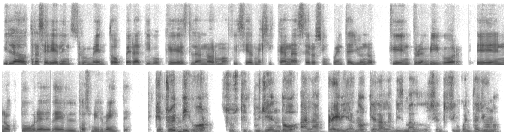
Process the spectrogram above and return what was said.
Y la otra sería el instrumento operativo, que es la norma oficial mexicana 051, que entró en vigor en octubre del 2020 que entró en vigor sustituyendo a la previa, ¿no? Que era la misma 251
